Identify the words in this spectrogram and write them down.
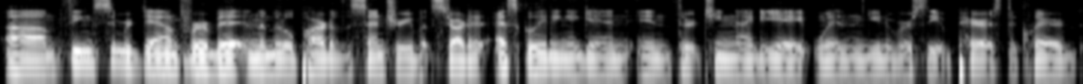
Um, things simmered down for a bit in the middle part of the century, but started escalating again in 1398 when University of Paris declared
